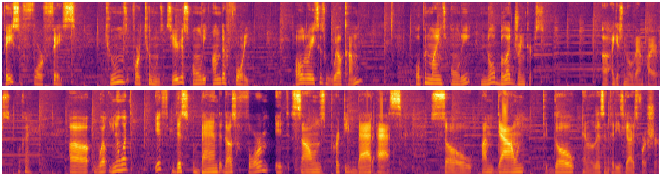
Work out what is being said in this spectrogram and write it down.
Face for face. Tunes for tunes. Serious only under 40. All races welcome. Open minds only. No blood drinkers. Uh, I guess no vampires. Okay. Uh, well, you know what? if this band does form, it sounds pretty badass. So I'm down to go and listen to these guys for sure.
